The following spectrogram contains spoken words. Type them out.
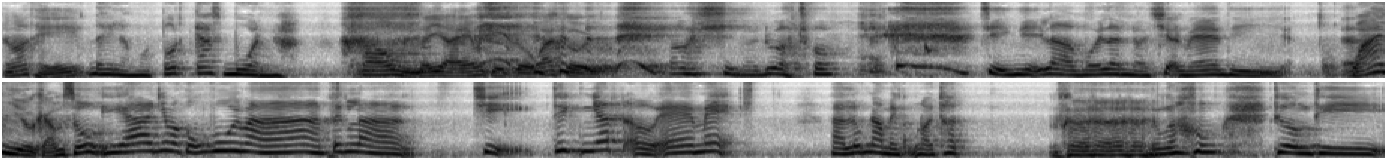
em nói thiệt. Đây là một podcast buồn à không bây giờ em chịu cười quá cười. Ôi, chỉ nói đùa thôi. Chị nghĩ là mỗi lần nói chuyện với em thì quá nhiều cảm xúc. Yeah, nhưng mà cũng vui mà. Tức là chị thích nhất ở em ấy Là lúc nào mình cũng nói thật. Đúng không? Thường thì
